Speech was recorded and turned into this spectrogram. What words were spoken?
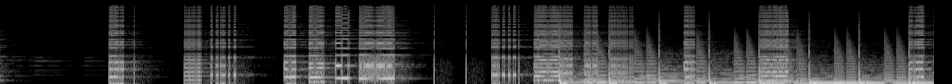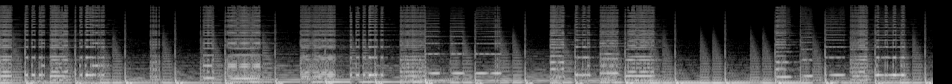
you you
